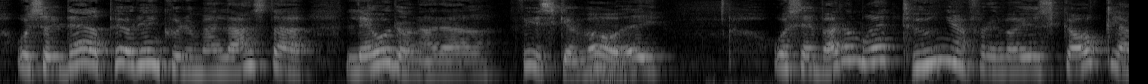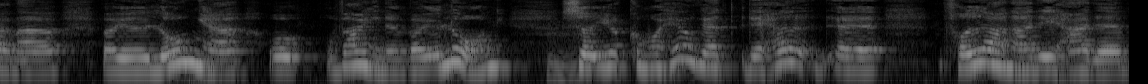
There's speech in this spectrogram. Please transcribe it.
Och så där på den kunde man lasta lådorna där fisken var i. Och sen var de rätt tunga för det var ju skaklarna var ju långa och, och vagnen var ju lång. Så jag kommer ihåg att det här eh, fruarna de hade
